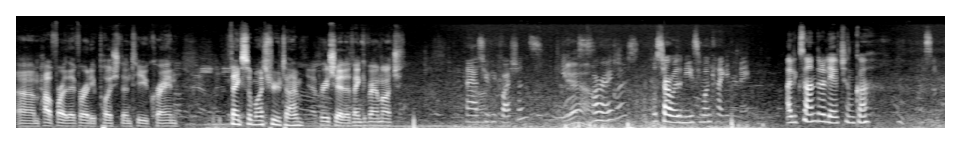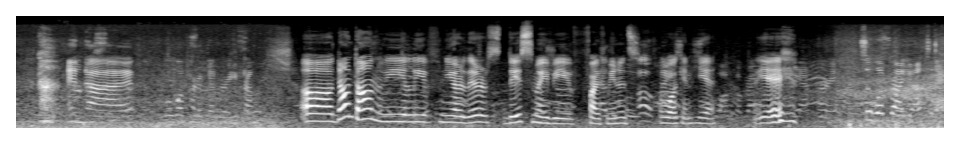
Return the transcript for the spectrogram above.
um, how far they've already pushed into Ukraine. Thanks so much for your time. I appreciate it. Thank you very much. Can I ask you a few questions? Yeah. All right. We'll start with an easy one. Can I get your name? Alexandra Levchenko. And uh, well, what part of Denver are you from? Uh, downtown, we live near this. This maybe five minutes Oh, nice. walking here. Yeah. Yeah. Right. So what brought you out today?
